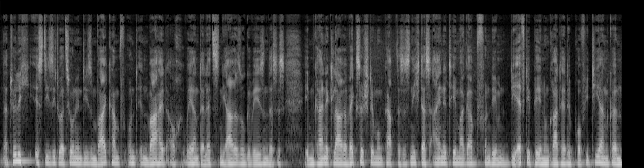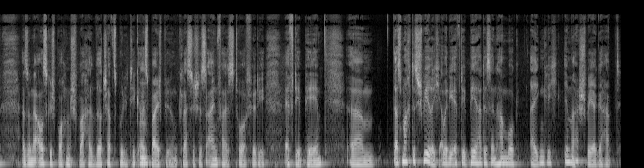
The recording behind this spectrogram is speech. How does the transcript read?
natürlich ist die Situation in diesem Wahlkampf und in Wahrheit auch während der letzten Jahre so gewesen, dass es eben keine klare Wechselstimmung gab, dass es nicht das eine Thema gab, von dem die FDP nun gerade hätte profitieren können. Also eine ausgesprochen schwache Wirtschaftspolitik als mhm. Beispiel, ein klassisches Einfallstor für die FDP. Ähm, das macht es schwierig, aber die FDP hat es in Hamburg eigentlich immer schwer gehabt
